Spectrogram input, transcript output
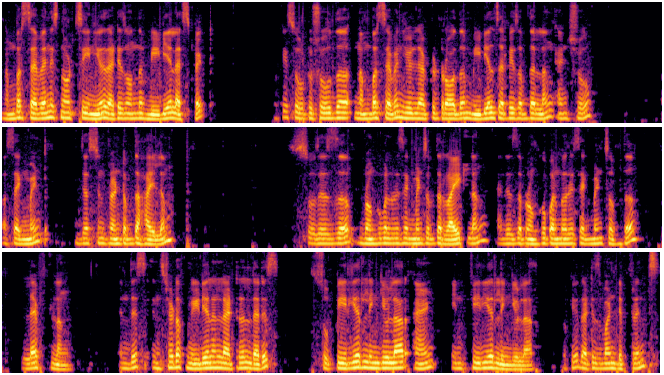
Number 7 is not seen here, that is on the medial aspect. Okay, so to show the number 7, you will have to draw the medial surface of the lung and show a segment just in front of the hilum. So this is the bronchopulmonary segments of the right lung and this is the bronchopulmonary segments of the left lung. In this, instead of medial and lateral, there is superior lingular and inferior lingular. Okay, that is one difference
